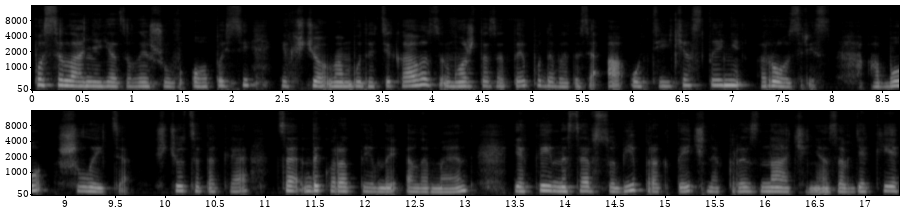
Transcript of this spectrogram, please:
Посилання я залишу в описі. Якщо вам буде цікаво, зможете зайти подивитися. А у цій частині розріз або шлиця. Що це таке? Це декоративний елемент, який несе в собі практичне призначення. Завдяки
